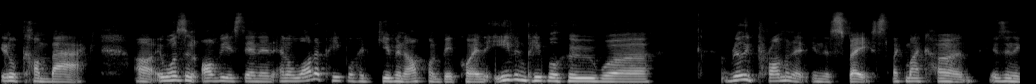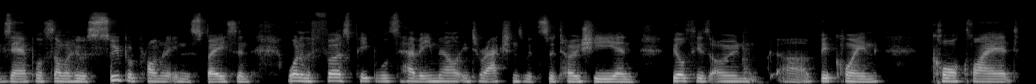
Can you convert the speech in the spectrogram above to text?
it'll come back uh, it wasn't obvious then and, and a lot of people had given up on bitcoin even people who were really prominent in the space like mike hearn is an example of someone who was super prominent in the space and one of the first people to have email interactions with satoshi and built his own uh, bitcoin core client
